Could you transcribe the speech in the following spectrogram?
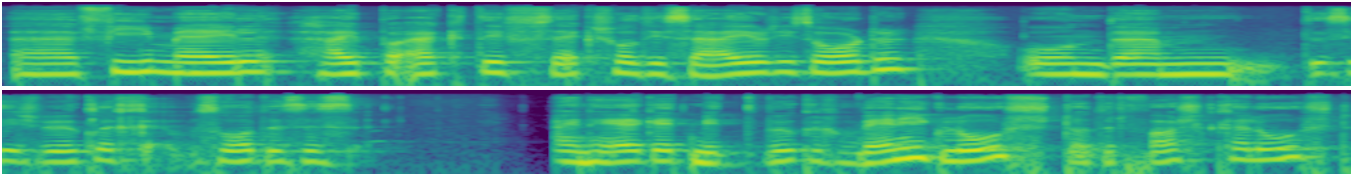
äh, Female Hyperactive Sexual Desire Disorder. Und ähm, das ist wirklich so, dass es einhergeht mit wirklich wenig Lust oder fast keine Lust,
